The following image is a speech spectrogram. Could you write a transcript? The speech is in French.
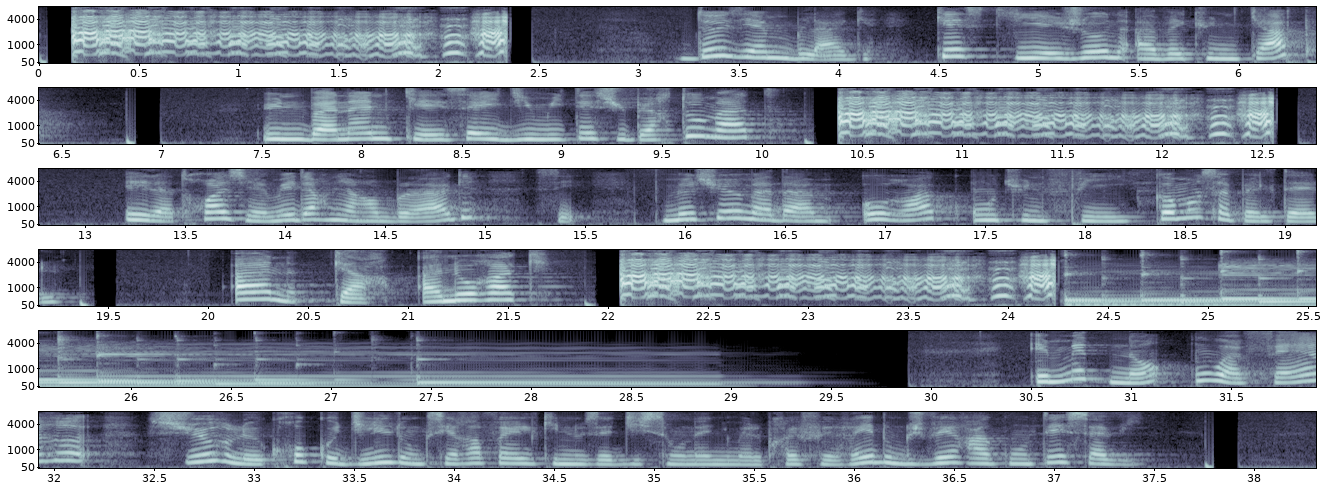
Deuxième blague. Qu'est-ce qui est jaune avec une cape? Une banane qui essaye d'imiter Super Tomate. Et la troisième et dernière blague, c'est Monsieur et Madame Aurak ont une fille. Comment s'appelle-t-elle? Anne, car Anorak. Et maintenant, on va faire sur le crocodile. Donc c'est Raphaël qui nous a dit son animal préféré. Donc je vais raconter sa vie.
